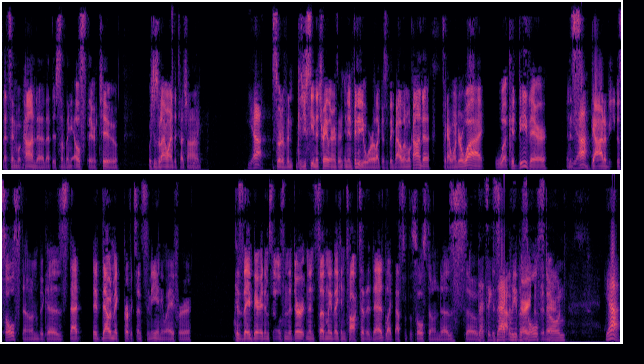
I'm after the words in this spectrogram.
that's in Wakanda; that there's something else there too, which is what I wanted to touch on. Right. Yeah, sort of because you see in the trailer in, in Infinity War, like there's a big battle in Wakanda. It's like I wonder why, what could be there, and it's yeah. got to be the Soul Stone because that it, that would make perfect sense to me anyway. For because they bury themselves in the dirt and then suddenly they can talk to the dead. Like that's what the Soul Stone does. So that's exactly the Soul Stone. Yeah,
